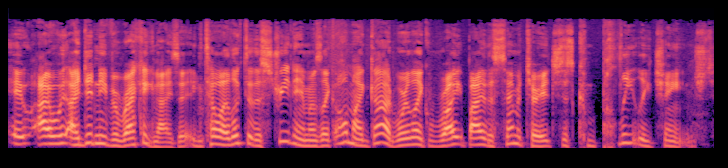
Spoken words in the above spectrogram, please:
it, I w- I didn't even recognize it until I looked at the street name. I was like, oh my god, we're like right by the cemetery. It's just completely changed.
